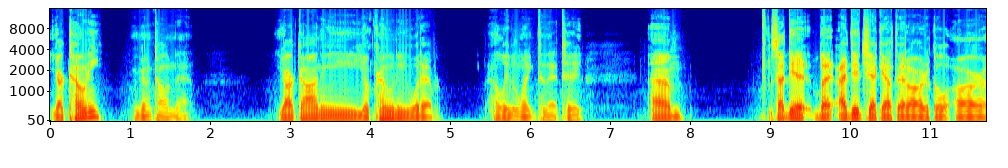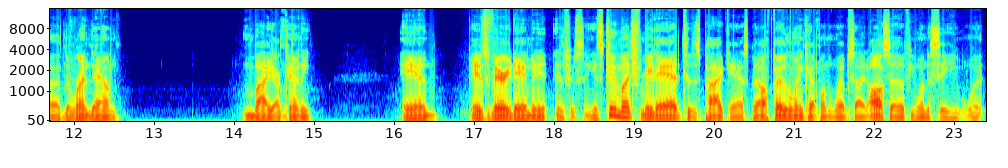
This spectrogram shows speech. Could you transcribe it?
Yarkoni. We're going to call him that. Yarkani, Yarkoni, whatever. I'll leave a link to that too. Um, So I did, but I did check out that article or uh, the rundown by Yarkoni, and it's very damn interesting. It's too much for me to add to this podcast, but I'll throw the link up on the website also if you want to see what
